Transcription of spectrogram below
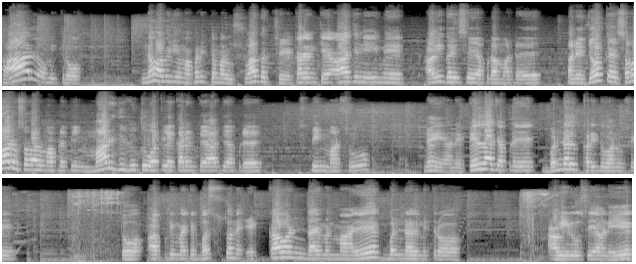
હાલો મિત્રો. નવા વિડીયોમાં ફરી તમારું સ્વાગત છે. કારણ કે આજની ઇમેજ આવી ગઈ છે આપણા માટે. અને જો કે સવાર સવારમાં આપણે પિન મારી દીધું હતું, એટલે કારણ કે આજે આપણે પિન મારશું નહીં. અને પહેલાં જ આપણે એક બંડલ ખરીદવાનું છે. તો આપણી માટે બસો ને એકાવન ડાયમંડમાં એક બંડલ મિત્રો આવેલું છે અને એક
